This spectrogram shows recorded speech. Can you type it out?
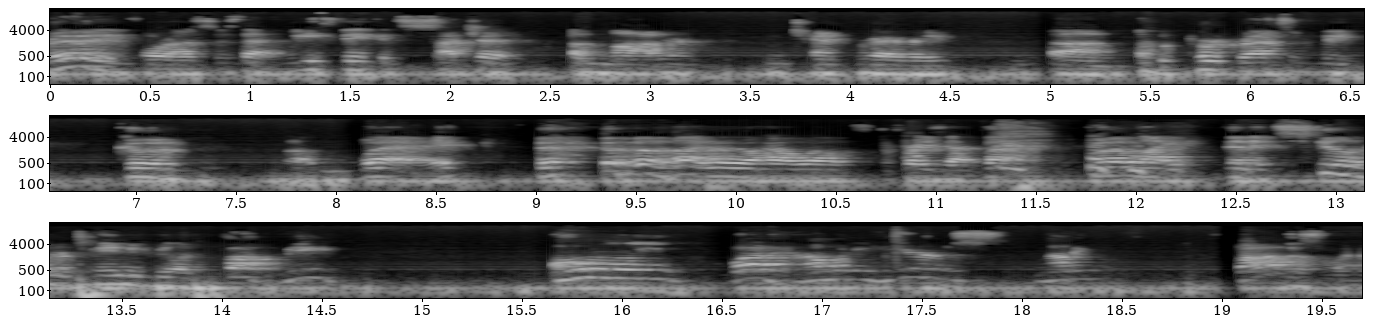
riveting for us is that we think it's such a, a modern, contemporary, um, progressively good um, way. I don't know how else to phrase that, but, but like that it's still entertaining to be like, fuck me. Only what? How many years? Not even thought this way.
